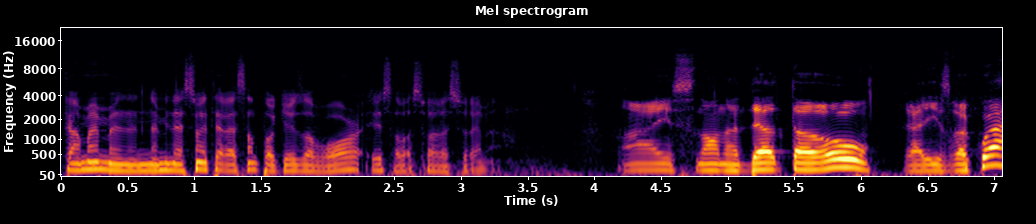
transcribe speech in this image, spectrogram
quand même, une nomination intéressante pour Gears of War et ça va se faire assurément. Ouais, sinon, on a Del Toro. Réalisera quoi?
